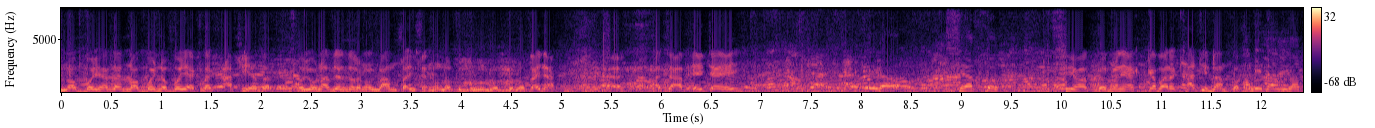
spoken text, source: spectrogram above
নব্বই হাজার নব্বই নব্বই এক লাখ আশি হাজার। ওই ওনাদের যেরকম দাম চাইছেন ওনার তো ভুল বলছিল তাই না? আচ্ছা আর এইটাই đâu ছিয়াত্তর। ছিয়াত্তর মানে একেবারে খাঁটি দাম কত খাঁটি দাম জাত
